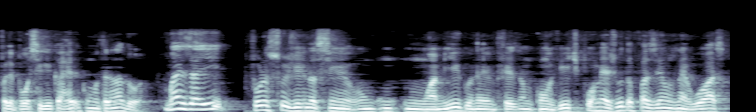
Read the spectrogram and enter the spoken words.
Falei, vou seguir carreira como treinador. Mas aí foram surgindo assim, um, um, amigo né, me fez um convite, pô, me ajuda a fazer uns negócios,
